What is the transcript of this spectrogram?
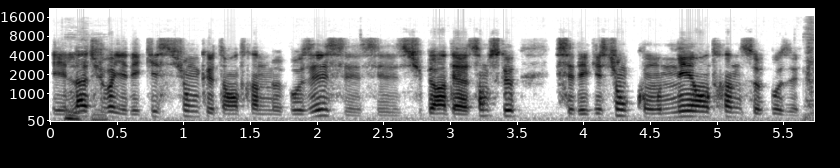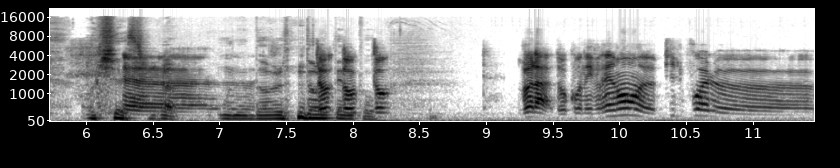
Et là, tu vois, il y a des questions que tu es en train de me poser, c'est super intéressant parce que c'est des questions qu'on est en train de se poser. ok, super. On est dans le, dans le tempo. Voilà, donc on est vraiment euh, pile poil euh,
